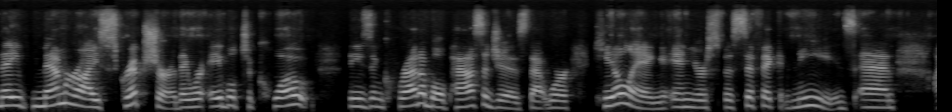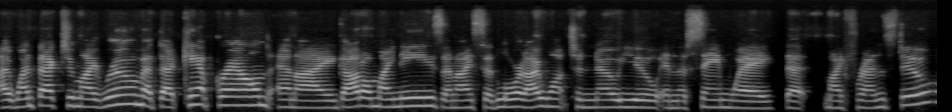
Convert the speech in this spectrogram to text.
They memorized scripture. They were able to quote these incredible passages that were healing in your specific needs. And I went back to my room at that campground and I got on my knees and I said, Lord, I want to know you in the same way that my friends do.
